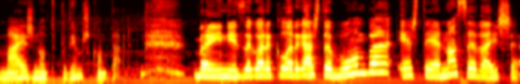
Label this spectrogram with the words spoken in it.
Mais não te podemos contar. Bem, Inês, agora que largaste a bomba, esta é a nossa deixa.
